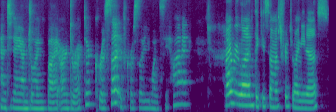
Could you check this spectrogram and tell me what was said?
And today I'm joined by our director, Carissa. If Carissa, you want to say hi. Hi, everyone. Thank you so much for joining us.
